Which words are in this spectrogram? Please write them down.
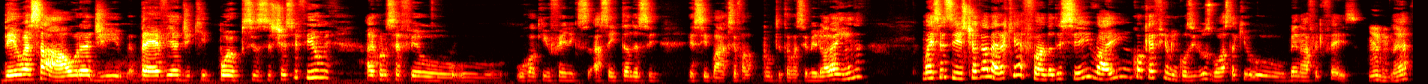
deu essa aura de prévia de que, pô, eu preciso assistir esse filme. Aí quando você vê o, o, o Joaquim Fênix aceitando esse, esse bar, você fala, puta, então vai ser melhor ainda. Mas existe a galera que é fã da DC e vai em qualquer filme, inclusive os bosta que o Ben Affleck fez Uhum. né?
